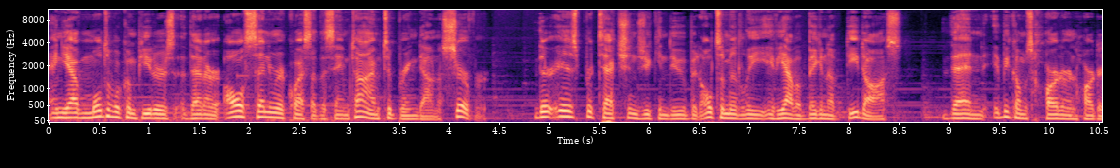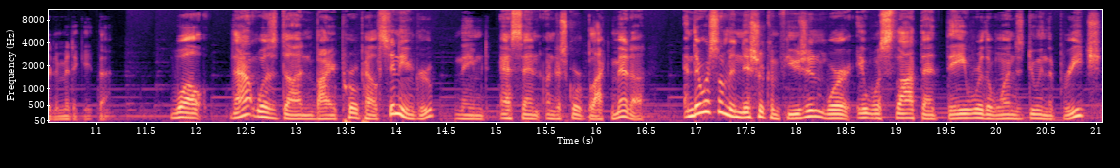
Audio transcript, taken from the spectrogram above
and you have multiple computers that are all sending requests at the same time to bring down a server. There is protections you can do, but ultimately, if you have a big enough DDoS, then it becomes harder and harder to mitigate that. Well, that was done by a pro-Palestinian group named SN underscore Black Meta, and there was some initial confusion where it was thought that they were the ones doing the breach,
